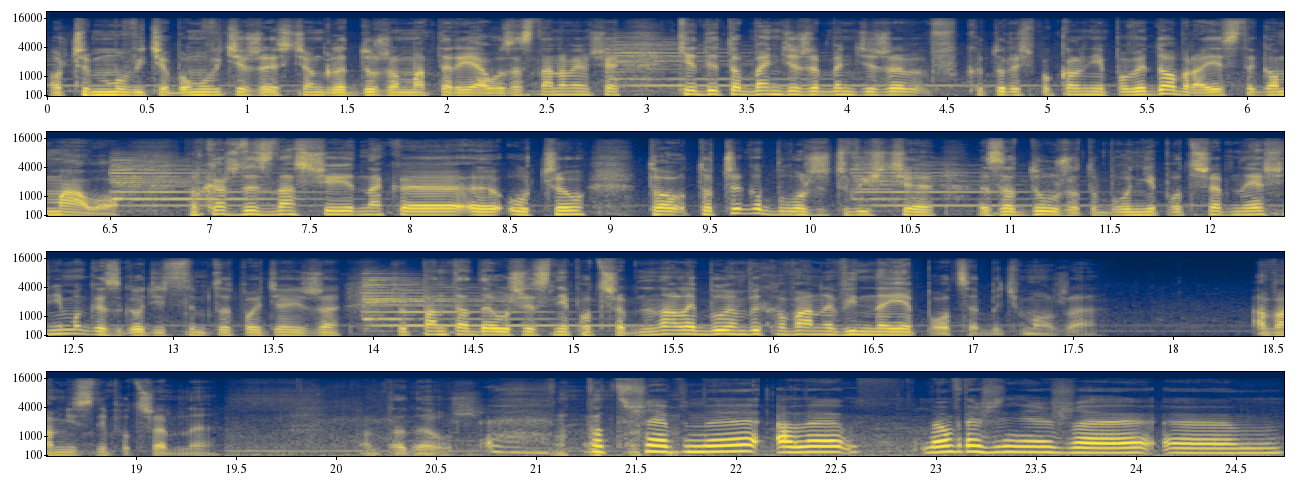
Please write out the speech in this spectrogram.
o czym mówicie, bo mówicie, że jest ciągle dużo materiału. Zastanawiam się, kiedy to będzie, że będzie, że w któreś pokolenie powie, dobra, jest tego mało. No każdy z nas się jednak e, e, uczył. To, to czego było rzeczywiście za dużo? To było niepotrzebne. Ja się nie mogę zgodzić z tym, co powiedziałeś, że, że pan Tadeusz jest niepotrzebny. No ale byłem wychowany w innej epoce być może. A wam jest niepotrzebny? Pan Tadeusz? Potrzebny, ale mam wrażenie, że em,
